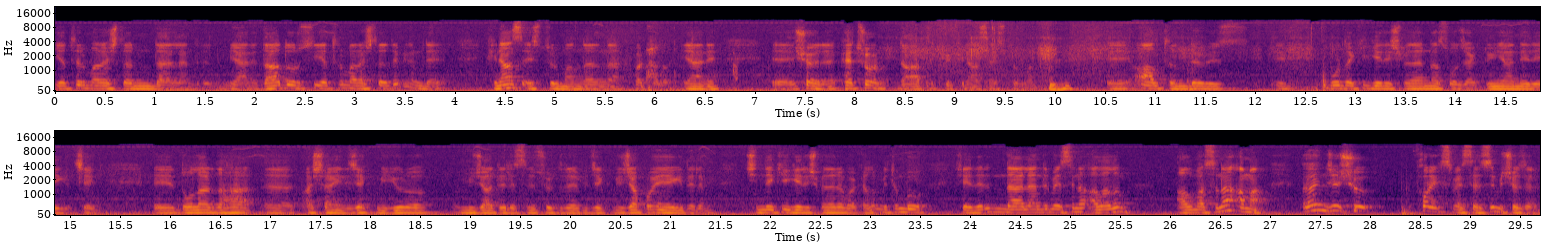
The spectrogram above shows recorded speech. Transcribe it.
yatırım araçlarını değerlendirelim. Yani daha doğrusu yatırım araçları demeyeyim de finans enstrümanlarına bakalım. Yani e, şöyle petrol de artık bir finans enstrümanı. E, altın, döviz, e, buradaki gelişmeler nasıl olacak? Dünya nereye gidecek? E, dolar daha e, aşağı inecek mi? Euro mücadelesini sürdürebilecek mi? Japonya'ya gidelim. Çin'deki gelişmelere bakalım. Bütün bu şeylerin değerlendirmesini alalım almasına ama önce şu forex meselesini bir çözelim.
